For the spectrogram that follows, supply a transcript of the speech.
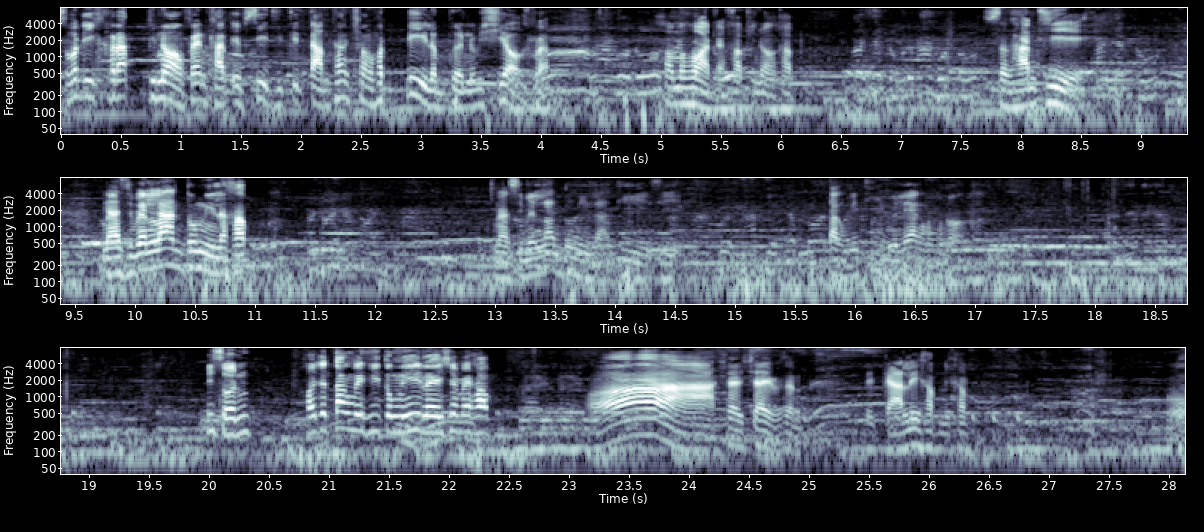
สวัสดีครับ พี่น้องแฟนคลับ FC ที่ติดตามทั้งช่องฮอตตี้ลำเพลินวิเชียลครับเข้ามาหอดนะครับ พี่น้องครับ สถานที่นาซิเวนล้านตรงนี้แหละครับนาซิเวนล้านตรงนี้แหละที่สิตั้งเวทีมาแรงนะพี่น้องพี่สนเขาจะตั้งเวทีตรงนี้เลยใช่ไหมครับอ่าใช่ใช่พี่สนในการเลยครับนี่ครับโอ้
